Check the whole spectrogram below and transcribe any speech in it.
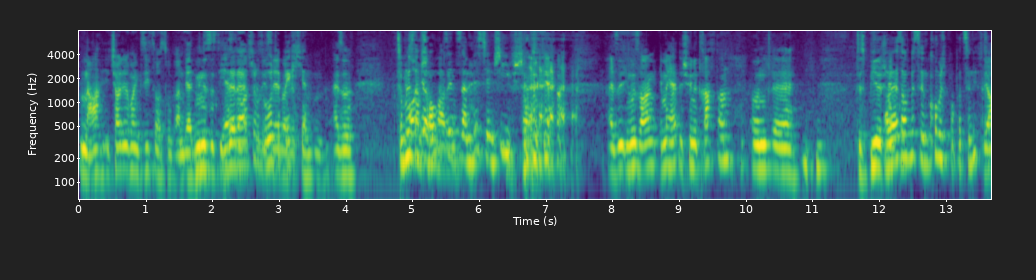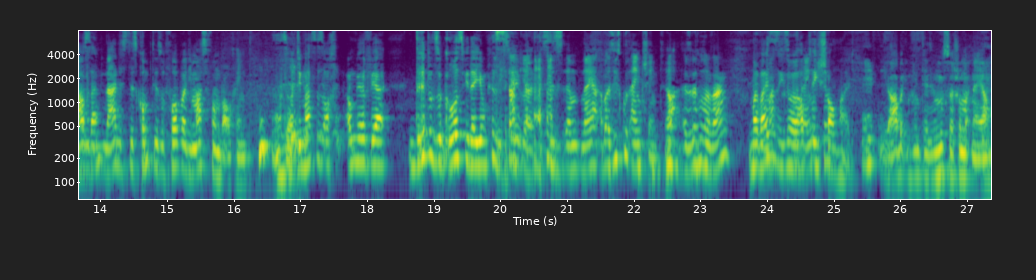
Na, jetzt schau dir doch mal den Gesichtsausdruck an. Der hat mindestens die erste Der hat Masse schon sich rote Bäckchen. gefunden. Also, Zumindest am Und der Hut Schaumarkt. sitzt ein bisschen schief. Schau. also ich muss sagen, immer er hat eine schöne Tracht an und äh, das Bier Aber er ist auch ein bisschen komisch proportioniert, kann Ja, das aber, sein? nein, das, das kommt dir so vor, weil die Masse vom Bauch hängt. Also, die Masse ist auch ungefähr ein Drittel so groß wie der Junge Ich sag ja, das ist, ähm, naja, aber sie ist gut eingeschenkt. Ja, also das muss man sagen. Man weiß es nicht, nur hauptsächlich. Schaum halt. Ja, aber ich meine, der muss da schon mal, naja.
